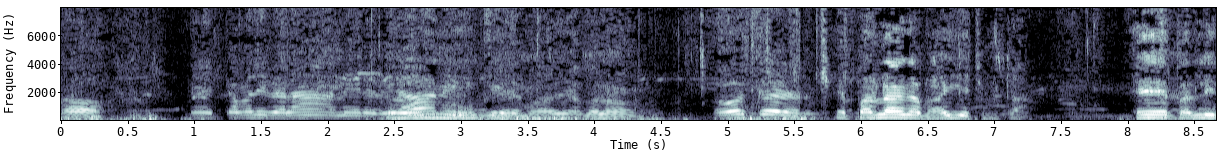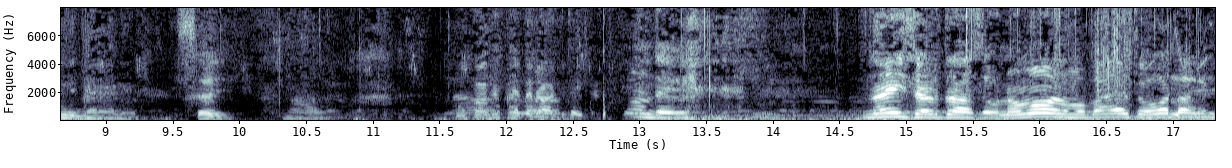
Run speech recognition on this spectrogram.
हाँ। कमली बला मेरे बिना नहीं मारे बला और कर। ये परला है भाई है छोटा। ए परली दी बहन सही। नहीं, सरदा सो नवा मोबाइल से और ला रहे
